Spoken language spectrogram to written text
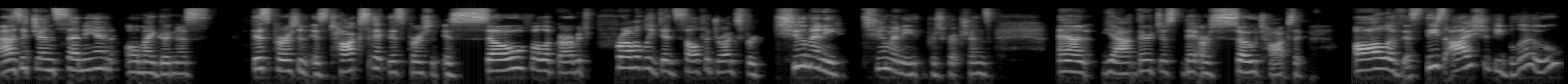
As a Jensenian, oh my goodness, this person is toxic. This person is so full of garbage, probably did sulfa drugs for too many, too many prescriptions. And yeah, they're just, they are so toxic. All of this, these eyes should be blue.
